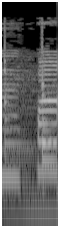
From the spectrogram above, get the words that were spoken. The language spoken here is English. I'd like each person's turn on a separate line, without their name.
been fine.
